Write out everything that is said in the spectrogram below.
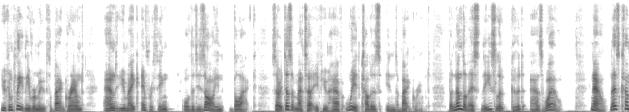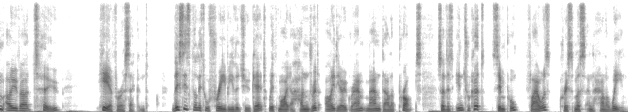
you completely remove the background and you make everything or the design black. So it doesn't matter if you have weird colours in the background. But nonetheless, these look good as well. Now, let's come over to here for a second. This is the little freebie that you get with my 100 ideogram mandala prompts. So there's intricate, simple, flowers, Christmas and Halloween.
